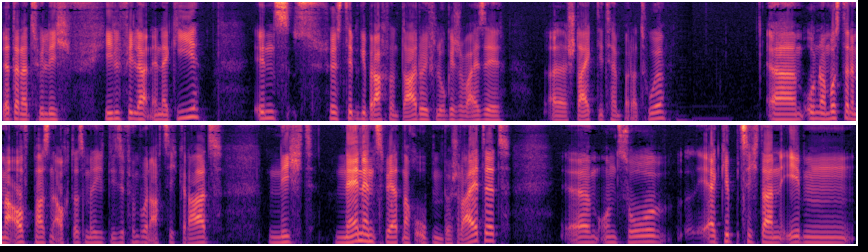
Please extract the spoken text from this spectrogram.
wird da natürlich viel, viel an Energie ins System gebracht und dadurch logischerweise äh, steigt die Temperatur. Ähm, und man muss dann immer aufpassen, auch dass man diese 85 Grad nicht nennenswert nach oben beschreitet. Ähm, und so ergibt sich dann eben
